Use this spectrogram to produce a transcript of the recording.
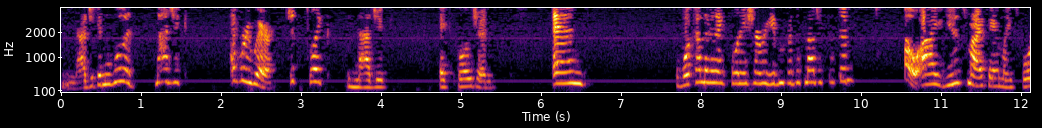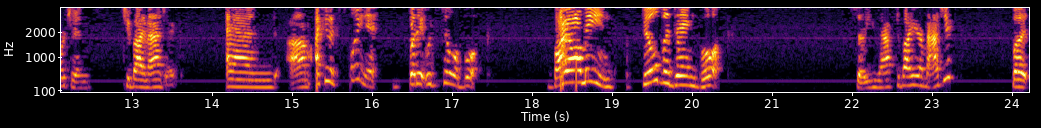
Magic in the woods! Magic everywhere! Just like magic explosion. And what kind of an explanation are we given for this magic system? Oh, I used my family's fortune to buy magic. And um, I could explain it, but it would fill a book. By all means, fill the dang book so you have to buy your magic. But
